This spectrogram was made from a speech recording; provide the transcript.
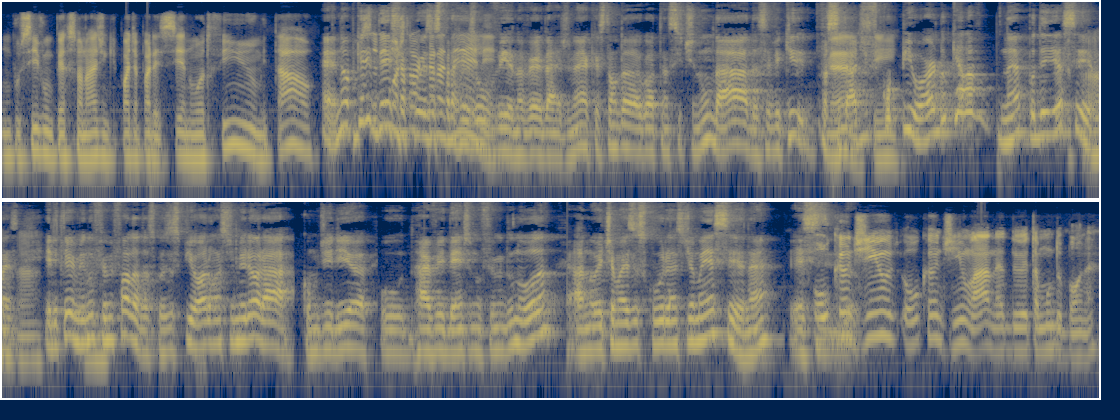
um possível um personagem que pode aparecer no outro filme e tal. É, não, porque ele deixa coisas dele. resolver, na verdade, né? A questão da Gotham City não dada, você vê que a É, cidade sim. ficou pior do que ela, né, poderia ser, Ah, mas ah. ele termina o filme falando, as coisas pioram antes de melhorar. Como diria o Harvey Dent no filme do Nolan, a noite é mais escura antes de amanhecer, né? Esse- Ou o Candinho, ou o Candinho lá, né, do Itamundo Bom, né?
